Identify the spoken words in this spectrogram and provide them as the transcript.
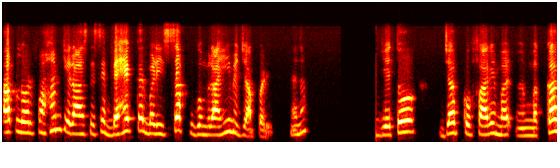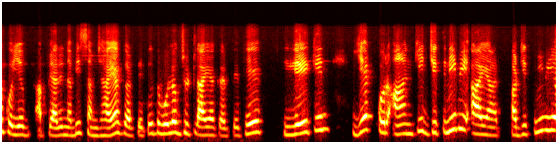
عقل اور فہم کے راستے سے بہک کر بڑی سخت گمراہی میں جا پڑے۔ ہے نا؟ یہ تو جب کفار مکہ کو یہ پیارے نبی سمجھایا کرتے تھے تو وہ لوگ جھٹلایا کرتے تھے۔ لیکن یہ قرآن کی جتنی بھی آیات اور جتنی بھی یہ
